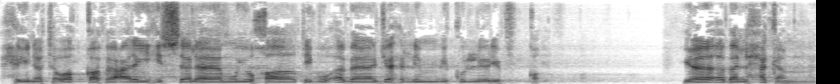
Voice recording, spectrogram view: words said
حين توقف عليه السلام يخاطب أبا جهل بكل رفق. يا أبا الحكم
